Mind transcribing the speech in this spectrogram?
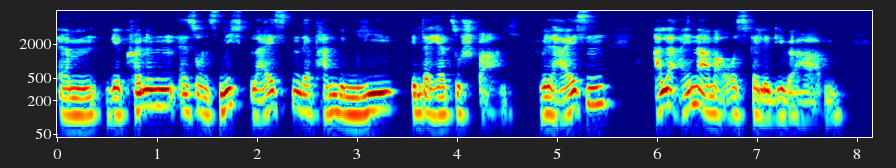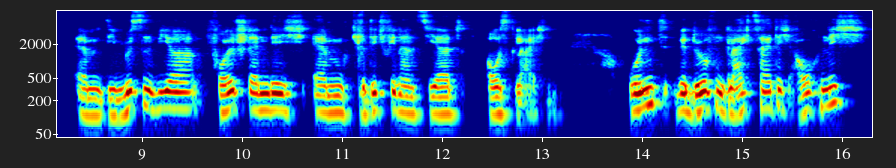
Ähm, wir können es uns nicht leisten, der Pandemie hinterher zu sparen. Will heißen, alle Einnahmeausfälle, die wir haben, ähm, die müssen wir vollständig ähm, kreditfinanziert ausgleichen. Und wir dürfen gleichzeitig auch nicht,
